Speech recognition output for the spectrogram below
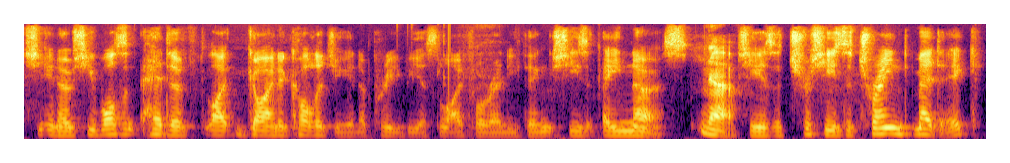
She, you know, she wasn't head of like gynecology in a previous life or anything. She's a nurse. no, She is a tr- she's a trained medic,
